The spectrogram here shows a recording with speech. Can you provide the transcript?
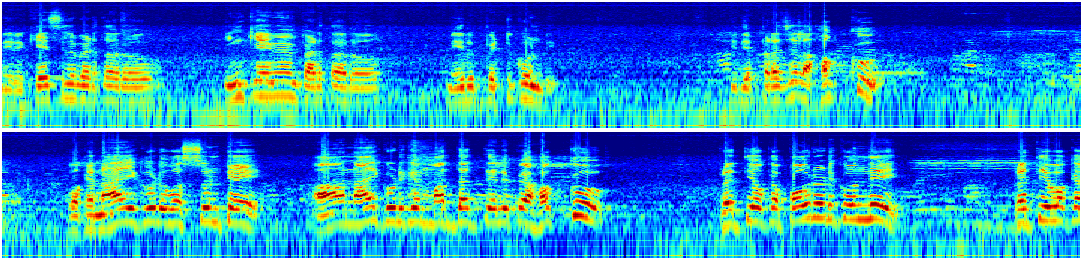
మీరు కేసులు పెడతారు ఇంకేమేమి పెడతారో మీరు పెట్టుకోండి. ఇది ప్రజల హక్కు. ఒక నాయకుడు వస్తుంటే ఆ నాయకుడికి మద్దతు తెలిపే హక్కు ప్రతి ఒక్క పౌరుడికి ఉంది ప్రతి ఒక్క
